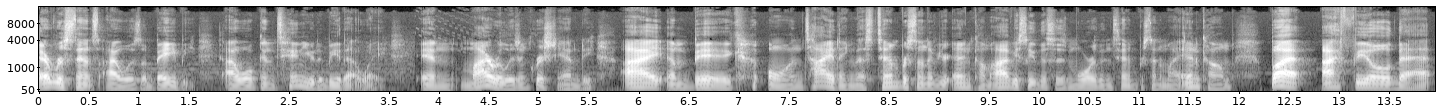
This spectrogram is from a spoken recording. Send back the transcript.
ever since I was a baby. I will continue to be that way in my religion, Christianity, I am big on tithing. That's 10% of your income. Obviously, this is more than 10% of my income, but I feel that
